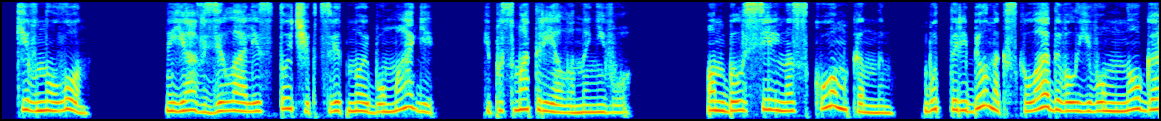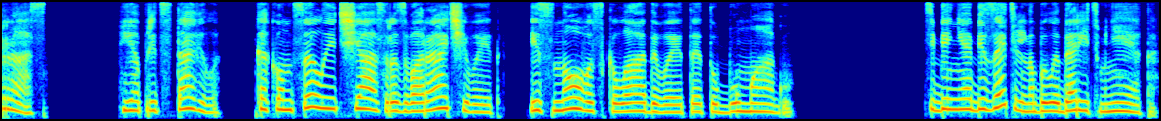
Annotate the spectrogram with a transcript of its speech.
— кивнул он. Я взяла листочек цветной бумаги и посмотрела на него. Он был сильно скомканным, будто ребенок складывал его много раз. Я представила, как он целый час разворачивает и снова складывает эту бумагу. Тебе не обязательно было дарить мне это.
